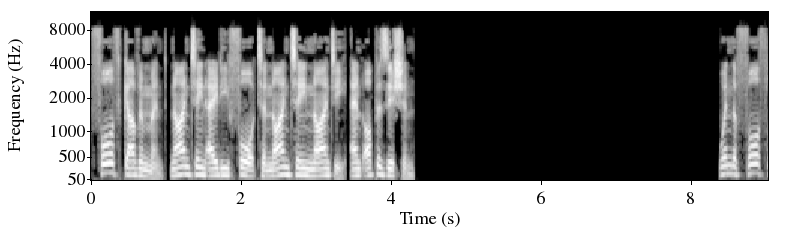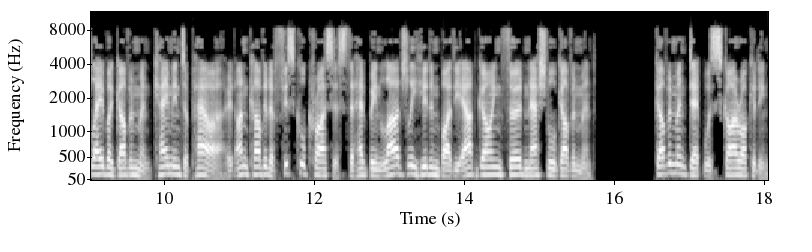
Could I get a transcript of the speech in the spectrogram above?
Fourth Government 1984 to 1990 and opposition. When the Fourth Labour government came into power it uncovered a fiscal crisis that had been largely hidden by the outgoing Third National Government. Government debt was skyrocketing,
